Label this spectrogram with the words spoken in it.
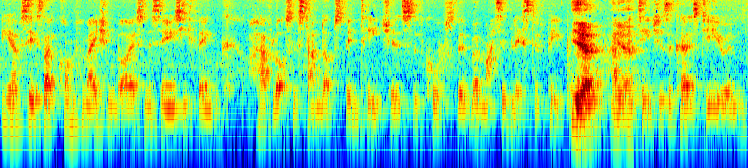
yeah, obviously it's like confirmation bias, and as soon as you think I have lots of stand-ups been teachers, of course the a massive list of people yeah, who have yeah. teachers occurs to you, and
